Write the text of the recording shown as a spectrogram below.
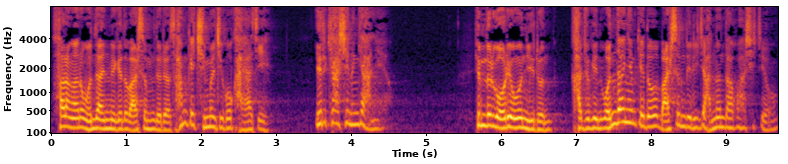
사랑하는 원장님에게도 말씀드려서 함께 짐을 지고 가야지. 이렇게 하시는 게 아니에요. 힘들고 어려운 일은 가족인 원장님께도 말씀드리지 않는다고 하시죠.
